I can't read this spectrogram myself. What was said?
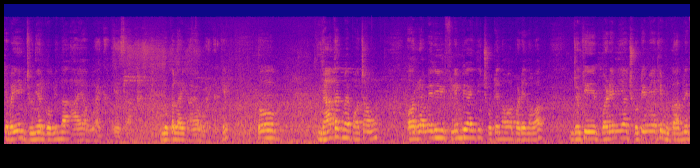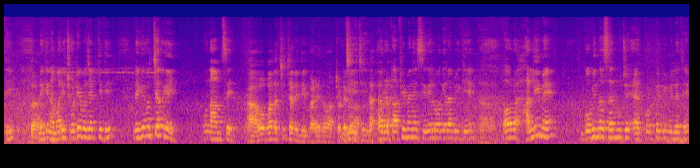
कि भाई एक जूनियर गोविंदा आया हुआ है करके ऐसा लोकल लाइक आया हुआ है करके। तो यहाँ तक मैं पहुँचा हूँ और मेरी फ़िल्म भी आई थी छोटे नवाब बड़े नवाब जो कि बड़े मियाँ छोटे मियाँ के मुकाबले थी। हाँ। लेकिन हमारी छोटे बजट की थी लेकिन वो चल गई। वो नाम से। हाँ वो बहुत अच्छी चली थी बड़े नवाब छोटे जी जी। और काफ़ी मैंने सीरियल वगैरह भी किए। हाँ। और हाल ही में गोविंदा सर मुझे एयरपोर्ट पे भी मिले थे।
